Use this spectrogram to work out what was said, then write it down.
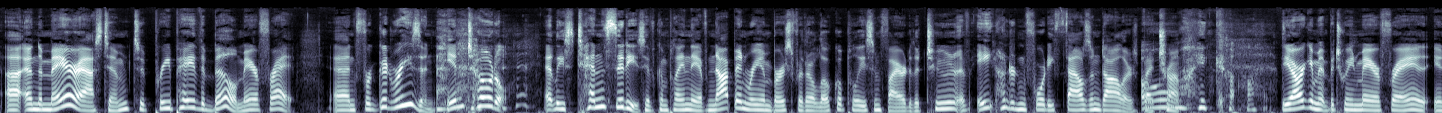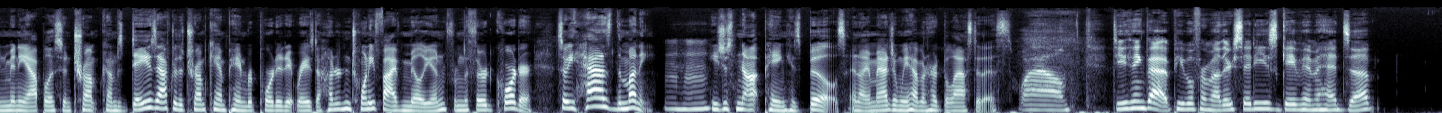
Uh, and the mayor asked him to prepay the bill, Mayor Frey, and for good reason. In total, at least 10 cities have complained they have not been reimbursed for their local police and fire to the tune of $840,000 by oh Trump. my god. The argument between Mayor Frey in Minneapolis and Trump comes days after the Trump campaign reported it raised 125 million from the third quarter. So he has the money. Mm-hmm. He's just not paying his bills, and I imagine we haven't heard the last of this. Wow. Do you think that people from other cities gave him a heads up?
